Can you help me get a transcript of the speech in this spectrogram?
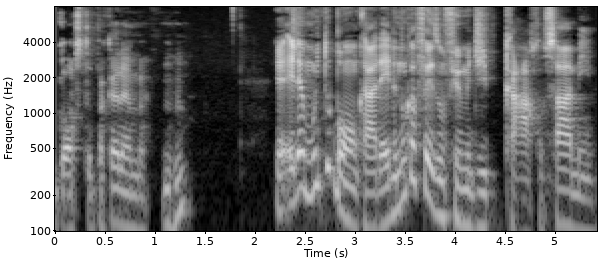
Gosto pra caramba. Uhum. Ele é muito bom, cara. Ele nunca fez um filme de carro, sabe?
